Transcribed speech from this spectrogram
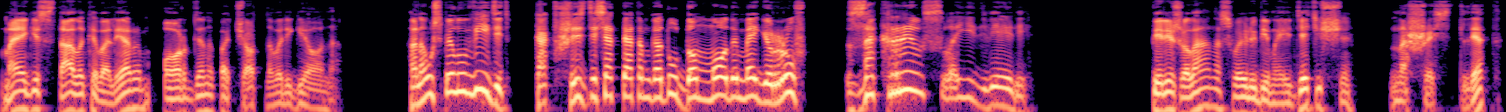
Мэгги стала кавалером Ордена Почетного Легиона. Она успела увидеть, как в 65-м году дом моды Мэгги Руф закрыл свои двери. Пережила она свое любимое детище на шесть лет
